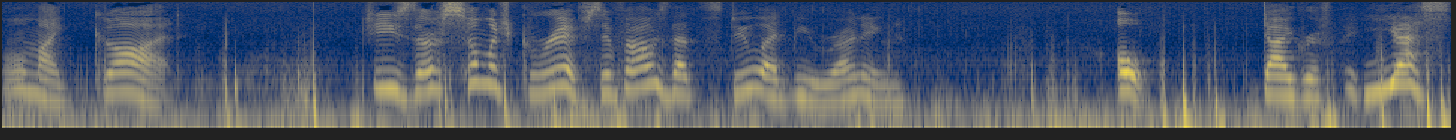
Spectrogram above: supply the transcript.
Oh my god. Jeez, there's so much griffs. If I was that Stu, I'd be running. Oh, die griff. Yes.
